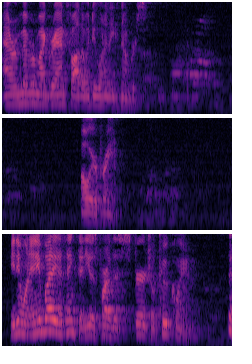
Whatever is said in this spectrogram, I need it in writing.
and I remember my grandfather would do one of these numbers while we were praying. He didn't want anybody to think that he was part of this spiritual Ku Clan.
